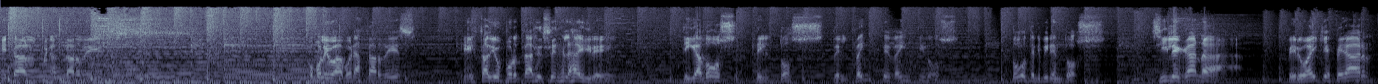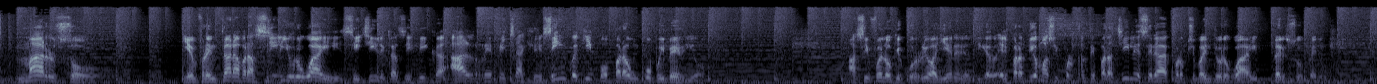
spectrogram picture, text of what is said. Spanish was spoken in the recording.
¿Qué tal? Buenas tardes. ¿Cómo le va? Buenas tardes. Estadio Portales en el aire. Día 2 del 2 del 2022. Todo termina en 2. Chile gana, pero hay que esperar marzo y enfrentar a Brasil y Uruguay si Chile clasifica al repechaje. Cinco equipos para un cupo y medio. Así fue lo que ocurrió ayer en el día. El partido más importante para Chile será próximamente Uruguay versus Perú.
